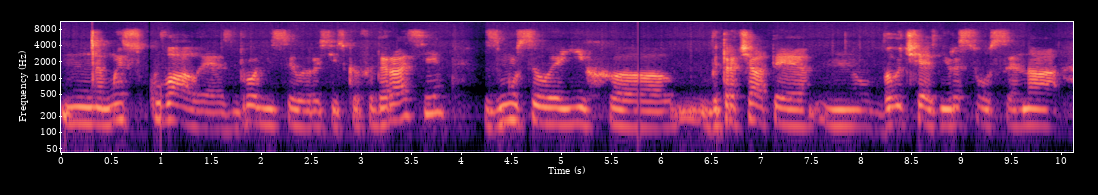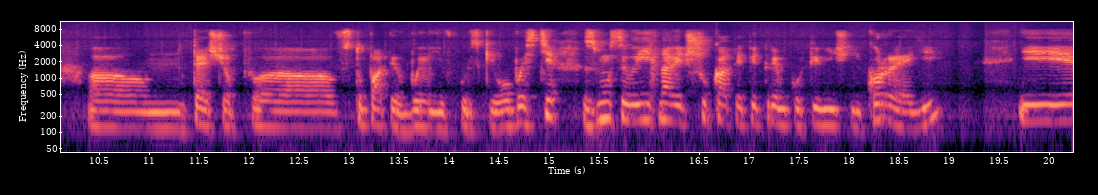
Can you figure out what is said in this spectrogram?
ми скували Збройні сили Російської Федерації. Змусили їх е, витрачати величезні ресурси на е, те, щоб е, вступати в бої в Курській області, змусили їх навіть шукати підтримку в Північній Кореї і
